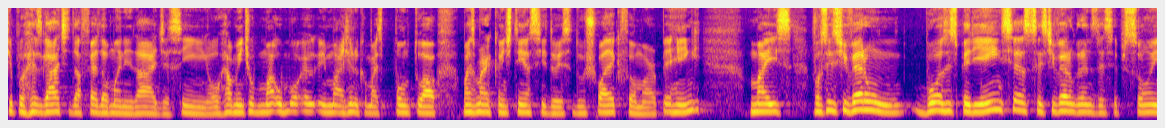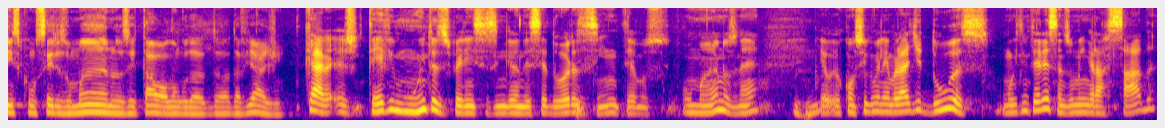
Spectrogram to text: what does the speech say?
Tipo, resgate da fé da humanidade, assim, ou realmente, o, o- eu imagino que o mais pontual, mais marcante tenha sido esse do Ushuaia, que foi o maior perrengue. Mas vocês tiveram boas experiências, vocês tiveram grandes decepções com seres humanos e tal ao longo da, da, da viagem? Cara, a gente teve muitas experiências engrandecedoras, assim, em termos humanos, né? Eu, eu consigo me lembrar de duas muito interessantes. Uma engraçada,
